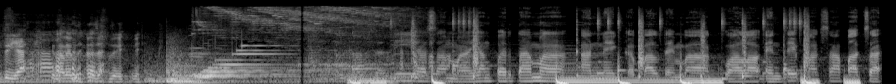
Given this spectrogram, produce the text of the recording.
gitu ya? Kita lihat satu ini. Setia sama yang pertama. Aneh kebal tembak Walau ente paksa-paksa.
